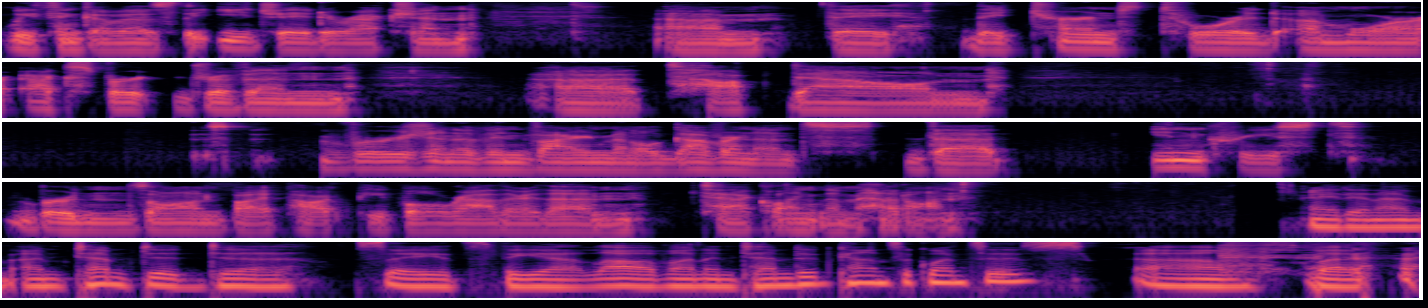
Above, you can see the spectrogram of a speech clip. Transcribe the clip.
we think of as the EJ direction, um, they they turned toward a more expert driven uh, top down version of environmental governance that increased burdens on BIPOC people rather than tackling them head on. Right, and I'm I'm tempted to say it's the uh, law of unintended consequences, um, but uh,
